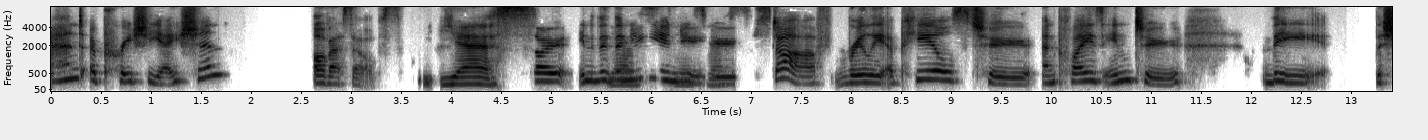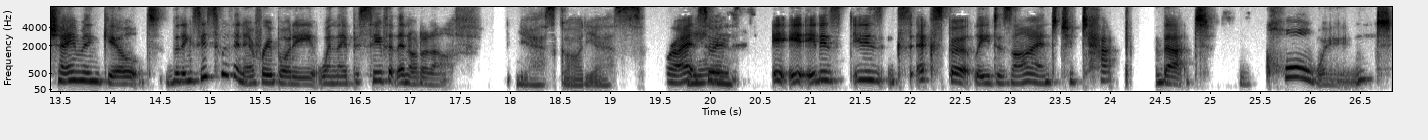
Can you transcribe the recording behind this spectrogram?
and appreciation of ourselves Yes. So in the, yes, the New Year, New yes, You yes. stuff really appeals to and plays into the the shame and guilt that exists within everybody when they perceive that they're not enough. Yes, God, yes. Right. So it, it, it is it is expertly designed to tap that core wound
